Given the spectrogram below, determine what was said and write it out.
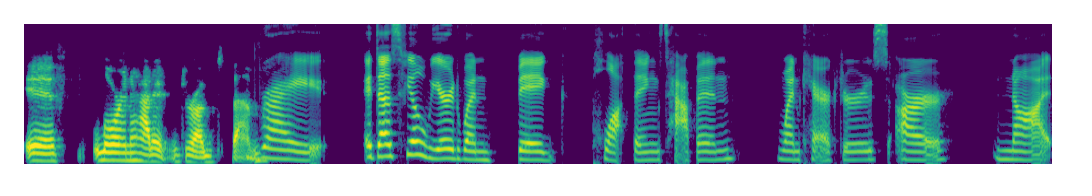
if Lauren hadn't drugged them? Right. It does feel weird when big plot things happen when characters are not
